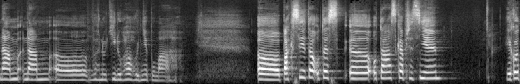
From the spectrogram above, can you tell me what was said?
nám, nám uh, v Hnutí Duha hodně pomáhá. Uh, pak si je ta otázka, uh, otázka přesně jako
